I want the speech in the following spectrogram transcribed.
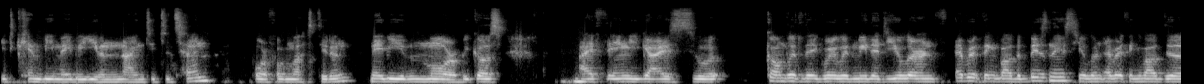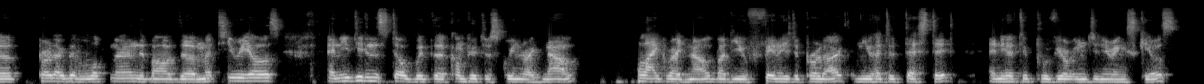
it can be maybe even 90 to 10 for Formula Student, maybe even more, because I think you guys will completely agree with me that you learn everything about the business, you learn everything about the product development, about the materials, and you didn't stop with the computer screen right now, like right now, but you finished the product and you had to test it and you had to prove your engineering skills.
